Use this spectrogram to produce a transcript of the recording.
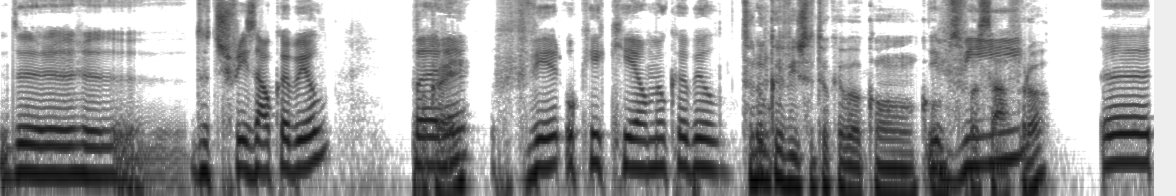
de, de desfrisar o cabelo para Ok. ver o que é que é o meu cabelo. Tu nunca viste o teu cabelo com, como se Vi- fosse afro? Uh,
